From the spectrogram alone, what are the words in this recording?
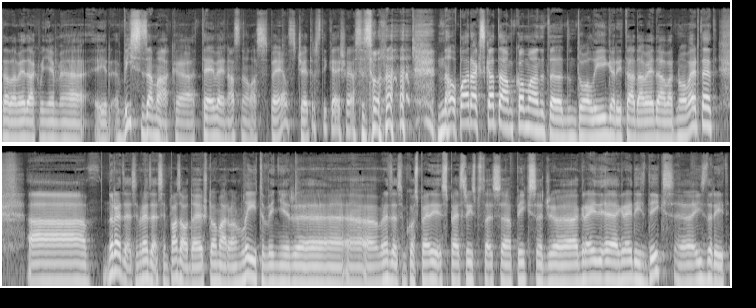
tādā veidā, ka viņiem uh, ir viszemāk uh, TV nacionālās spēles, četras tikai šajā sezonā. Nav pārāk skatām komanda. Tad, to līga arī tādā veidā var novērtēt. Uh, nu redzēsim, redzēsim. Pazaudējuši tomēr Van Lītu. Viņi ir, uh, redzēsim, ko spēj, spēs 13. piks Greidijs Diks uh, izdarīt.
